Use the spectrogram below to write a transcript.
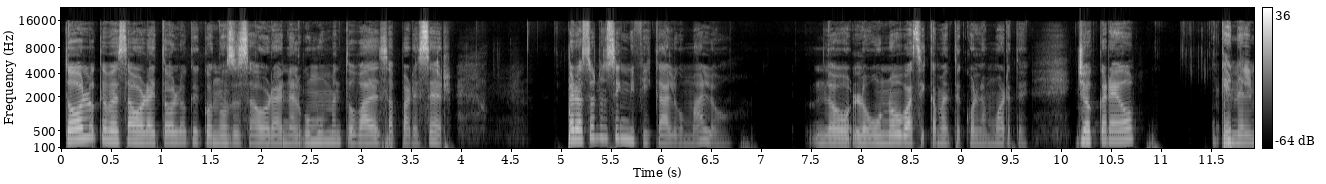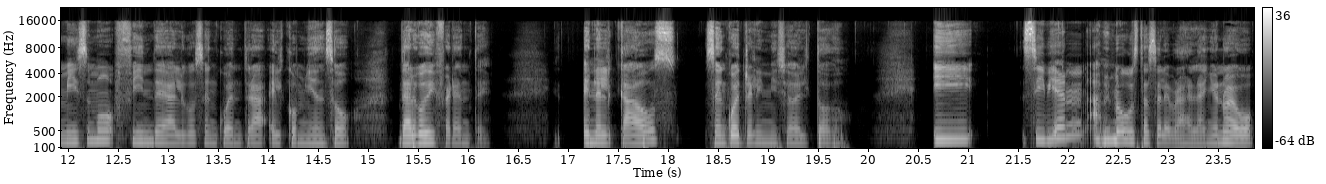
Todo lo que ves ahora y todo lo que conoces ahora en algún momento va a desaparecer. Pero eso no significa algo malo lo, lo uno básicamente con la muerte. Yo creo que en el mismo fin de algo se encuentra el comienzo de algo diferente. En el caos se encuentra el inicio del todo. Y si bien a mí me gusta celebrar el año nuevo,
